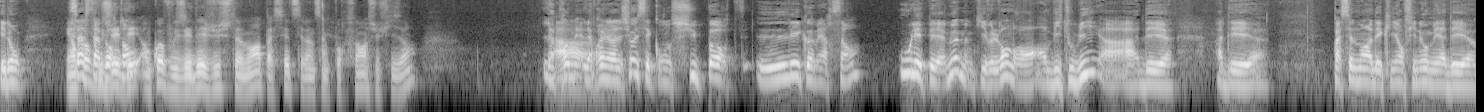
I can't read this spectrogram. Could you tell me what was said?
Et donc, Et ça, c'est important. aidez, en quoi vous aidez justement à passer de ces 25% insuffisants La, Ah. première, la première des choses, c'est qu'on supporte les commerçants ou les PME, même qui veulent vendre en, en B2B à, à des, à des, euh, pas seulement à des clients finaux, mais à des, euh,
